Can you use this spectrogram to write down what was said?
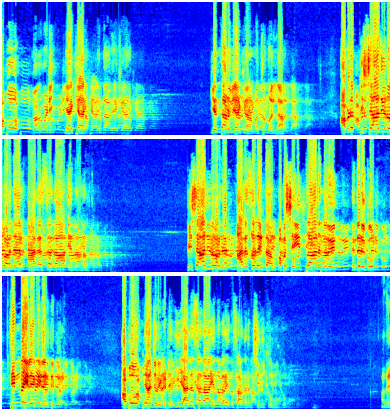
അപ്പോ മറുപടി വ്യാഖ്യാനം. എന്താ വ്യാഖ്യാനം? എന്താണ് വ്യാഖ്യാനം? മറ്റൊന്നുമല്ല. അവിടെ പിശാജ് എന്ന് പറഞ്ഞാൽ അലസത എന്നാണ് അർത്ഥം. പിശാജ് എന്ന് പറഞ്ഞാൽ അലസത ഉണ്ടാവും. അപ്പൊ ഷെയ്ത്താൻ എന്നത് എന്തെടുക്കും? തിന്മയിലേക്ക് ചേർത്തി പറയും. അപ്പോ ഞാൻ ചോദിക്കട്ടെ ഈ അലസത എന്ന് പറയുന്ന സാധനം ചിരിക്കുമോ? അതെ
